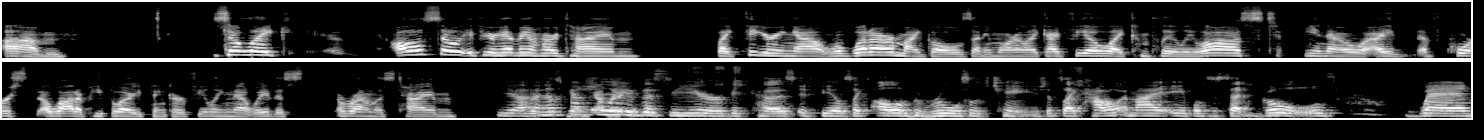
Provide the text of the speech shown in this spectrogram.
Um so like also if you're having a hard time like figuring out well what are my goals anymore? Like i feel like completely lost you know i of course a lot of people i think are feeling that way this around this time yeah and especially pandemic. this year because it feels like all of the rules have changed. It's like how am i able to set goals when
